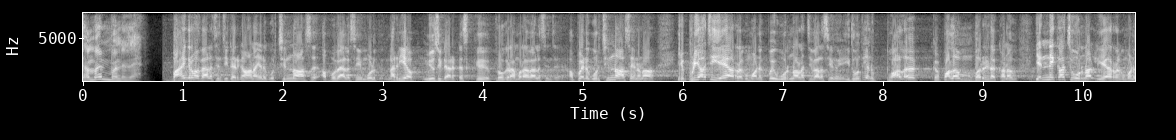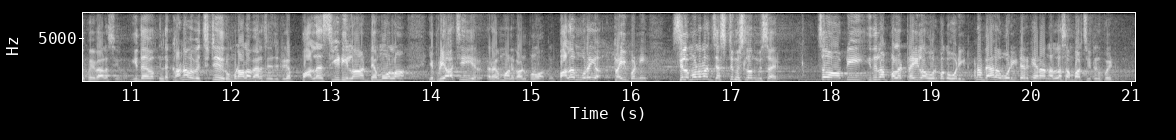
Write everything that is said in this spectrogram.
கமெண்ட் பண்ணுங்க. பயங்கரமா வேலை செஞ்சுட்டு இருக்கேன். ஆனா எனக்கு ஒரு சின்ன ஆசை. அப்போ வேலை செய்யும்போது நிறைய மியூசிக் டேரக்டர்ஸ்க்கு ப்ரோக்ராமரா வேலை செஞ்சேன். அப்போ எனக்கு ஒரு சின்ன ஆசை என்னன்னா எப்படியாச்சும் ஏஆர் ரகுமானுக்கு போய் ஒரு நாளாச்சும் வேலை செய்யணும். இது வந்து எனக்கு பல பல வருட கனவு. என்னைக்காச்சும் ஒரு நாள் ஏஆர் ரகுமானுக்கு போய் வேலை செய்யணும். இதை இந்த கனவை வச்சுட்டு ரொம்ப நாளாக வேலை செஞ்சுட்டு இருக்கேன் பல சிடிலாம் டெமோலாம் எப்படியாச்சும் ரகுமானுக்கு அனுப்பணும். பல முறை ட்ரை பண்ணி சில முறை ஜஸ்ட் மிஸ்ல வந்து மிஸ் ஆயிடும் ஸோ அப்படி இதெல்லாம் பல ட்ரைலாம் ஒரு பக்கம் ஓடிட்டு ஆனால் வேலை ஓடிட்டு இருக்கேன். நல்லா சம்பாதிச்சிட்டு போயிட்டு.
